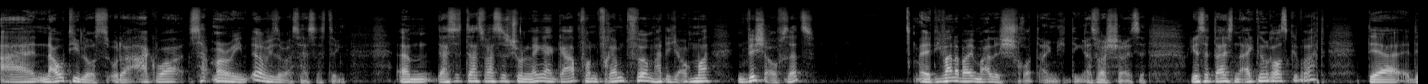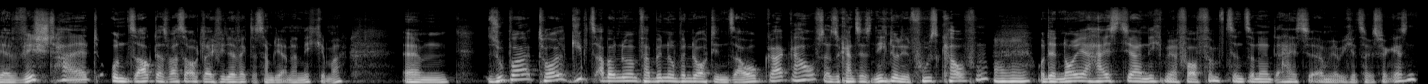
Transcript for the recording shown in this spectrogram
äh, Nautilus oder Aqua Submarine, irgendwie sowas heißt das Ding. Ähm, das ist das, was es schon länger gab von Fremdfirmen, hatte ich auch mal einen Wischaufsatz. Äh, Die waren aber immer alles Schrott eigentlich, die Dinge. Das war scheiße. Und jetzt hat Dyson einen eigenen rausgebracht. Der, der wischt halt und saugt das Wasser auch gleich wieder weg. Das haben die anderen nicht gemacht. Ähm, super, toll. Gibt's aber nur in Verbindung, wenn du auch den Sauger kaufst. Also kannst du jetzt nicht nur den Fuß kaufen. Und der neue heißt ja nicht mehr V15, sondern der heißt ja, irgendwie habe ich jetzt hab vergessen.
